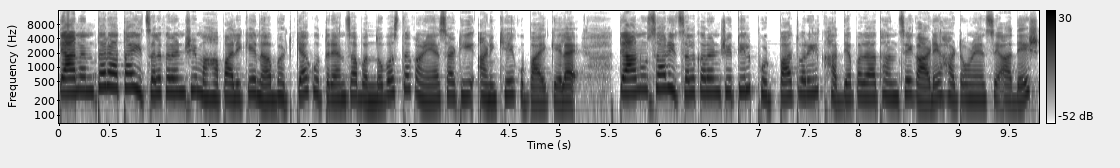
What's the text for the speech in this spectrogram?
त्यानंतर आता इचलकरंजी महापालिकेनं भटक्या कुत्र्यांचा बंदोबस्त करण्यासाठी आणखी एक उपाय केलाय. त्यानुसार इचलकरंजीतील फुटपाथवरील खाद्यपदार्थांचे गाडे हटवण्याचे आदेश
